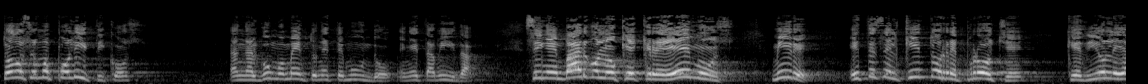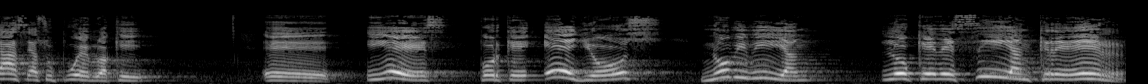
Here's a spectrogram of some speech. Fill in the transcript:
Todos somos políticos, en algún momento en este mundo, en esta vida. Sin embargo, lo que creemos, mire, este es el quinto reproche que Dios le hace a su pueblo aquí, eh, y es porque ellos no vivían lo que decían creer.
